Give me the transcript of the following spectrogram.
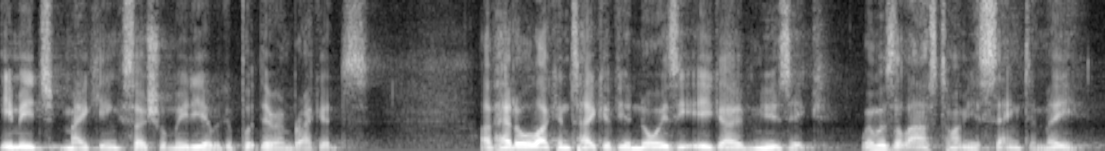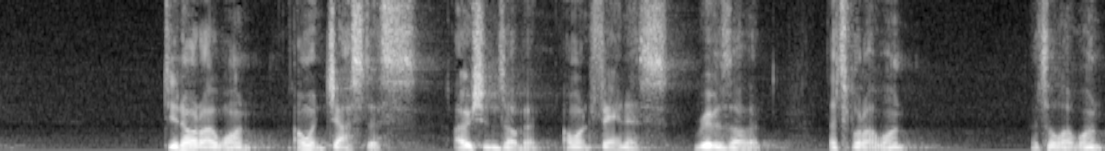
image making, social media, we could put there in brackets. I've had all I can take of your noisy ego music. When was the last time you sang to me? Do you know what I want? I want justice, oceans of it. I want fairness, rivers of it. That's what I want. That's all I want.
